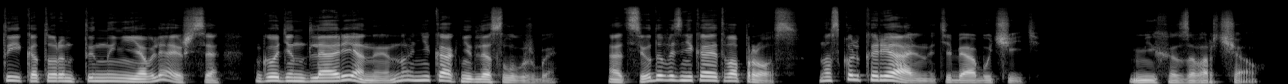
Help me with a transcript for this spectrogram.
ты, которым ты ныне являешься, годен для арены, но никак не для службы. Отсюда возникает вопрос, насколько реально тебя обучить?» Миха заворчал.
